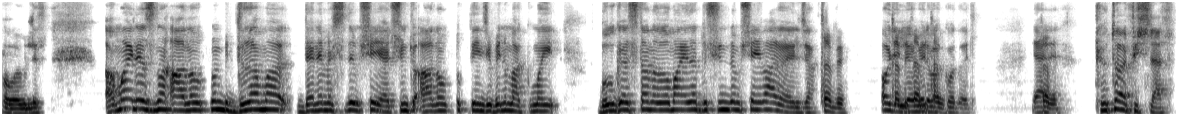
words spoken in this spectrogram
Olabilir. Ama en azından Arnavutluğun bir drama denemesi de bir şey ya. Çünkü Arnavutluk deyince benim aklıma Bulgaristan, Romanya'da düşündüğüm şey var ya Alican. Tabii. O Tabii, geliyor tabii, benim tabii. aklıma değil. Yani Tabii. Kötü afişler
